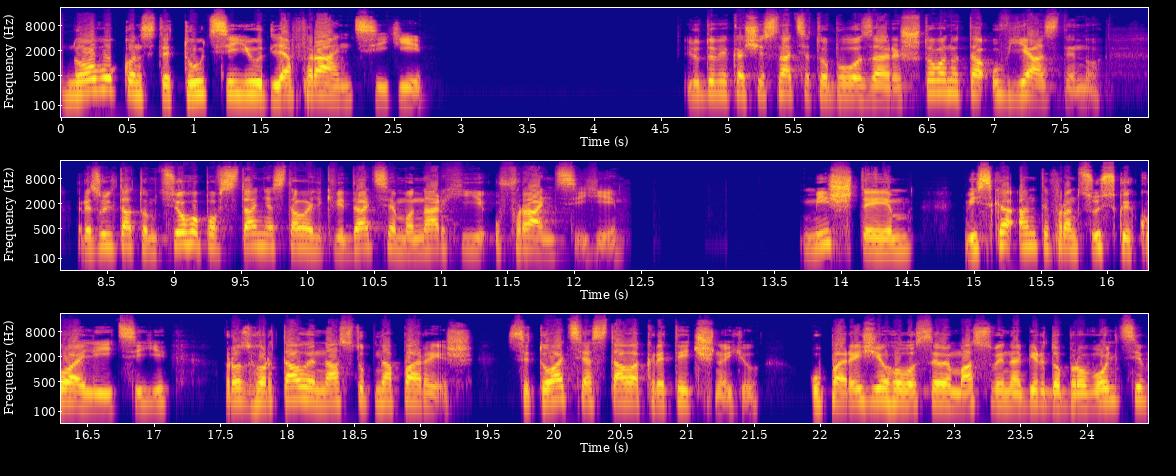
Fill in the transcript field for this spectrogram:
нову конституцію для Франції. Людовіка XVI було заарештовано та ув'язнено. Результатом цього повстання стала ліквідація монархії у Франції. Між тим, війська антифранцузької коаліції розгортали наступ на Париж. Ситуація стала критичною. У Парижі оголосили масовий набір добровольців,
